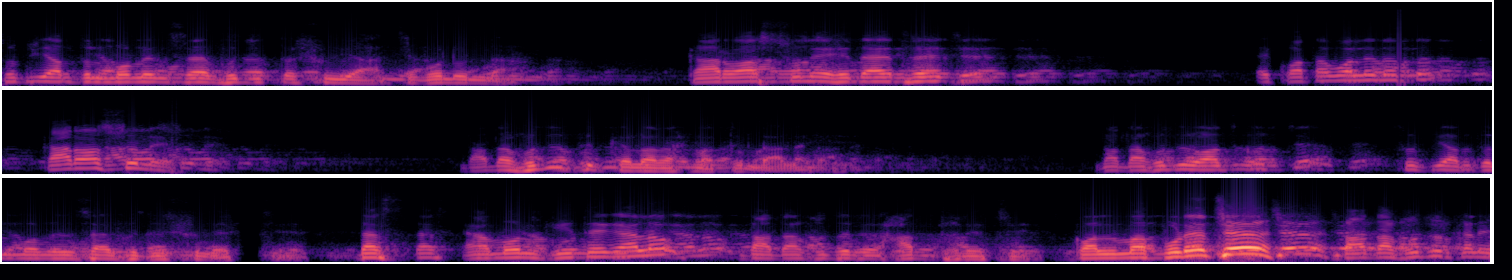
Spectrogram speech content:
সুফি আব্দুল মোমেন সাহেব হুজুর তো শুয়ে আছে, বলুন না। কার ওয়াজ শুনে হেদায়েত হয়েছে? এই কথা বলে না তো। কার ওয়াজ শুনে? দাদা হুজুর ফিরকাল রহমাতুল্লাহ আলাইহি। দাদা হুজুর ওয়াজ করছে, সুফি আব্দুল মোমেন সাহেব হুজুর শুনেছে। ব্যাস, এমন গীতে গেল, দাদা হুজুরের হাত ধরেছে, কলমা পড়েছে, দাদা হুজুর খালি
